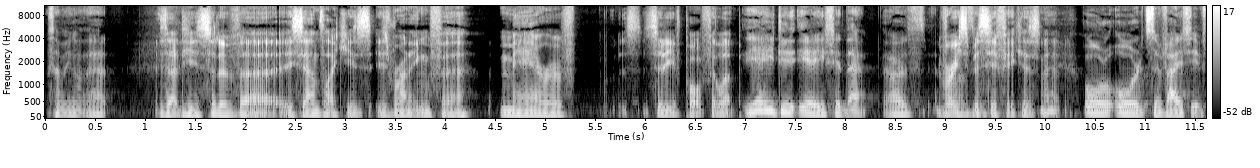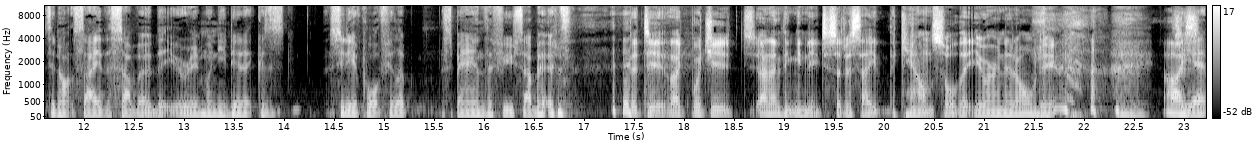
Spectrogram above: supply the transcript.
something like that. Is that his sort of? Uh, he sounds like he's he's running for mayor of s- city of Port Phillip. Yeah, he did. Yeah, he said that. I was Very specific, isn't it? or or it's evasive to not say the suburb that you were in when you did it because city of Port Phillip spans a few suburbs. but do, like, would you? I don't think you need to sort of say the council that you were in at all, do you? oh Just- yeah,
